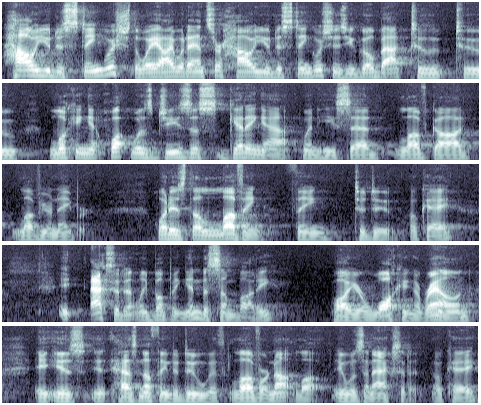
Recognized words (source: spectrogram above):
How you distinguish, the way I would answer how you distinguish is you go back to, to looking at what was Jesus getting at when he said, Love God, love your neighbor. What is the loving thing to do, okay? It, accidentally bumping into somebody while you're walking around is, it has nothing to do with love or not love. It was an accident, okay?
